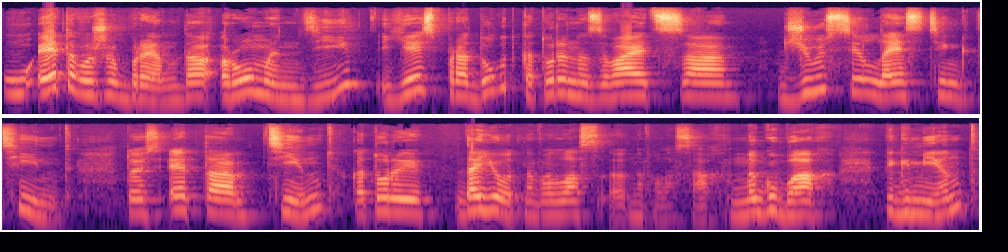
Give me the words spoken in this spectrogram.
У этого же бренда Roman D есть продукт, который называется Juicy Lasting Tint. То есть это тинт, который дает на, волос, на волосах, на губах пигмент,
